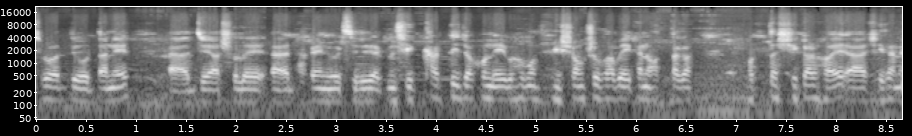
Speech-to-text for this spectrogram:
সুরদ্দি উদ্যানে আহ, যে আসলে ঢাকা ইউনিভার্সিটির একজন শিক্ষার্থী যখন এইভাবে নৃশংসভাবে এখানে হত্যা হত্যার শিকার হয় সেখানে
